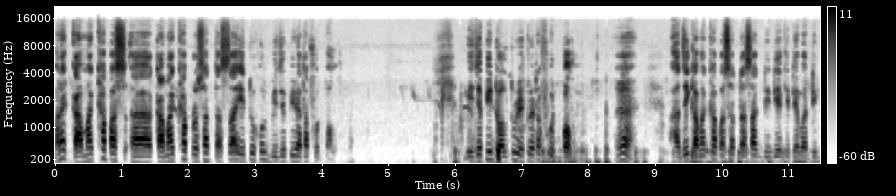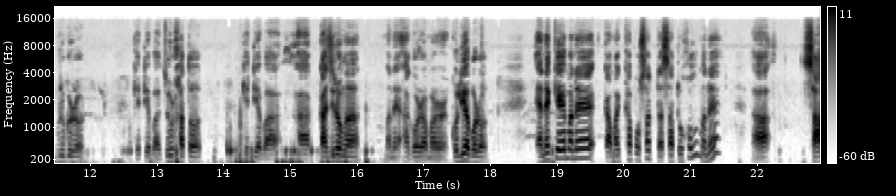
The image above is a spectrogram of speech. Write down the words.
মানে কামাখ্যা পাছ কামাখ্যা প্ৰসাদ তাছা এইটো হ'ল বিজেপিৰ এটা ফুটবল। বিজেপি দলটোৰ এইটো এটা ফুটবল। আজি কামাখ্যা প্ৰসাদ তাছাক দি দিয়ে কেতিয়াবা ডিব্ৰুগড়ত কেতিয়াবা যোৰহাটত কেতিয়াবা কাজিৰঙাত মানে আগৰ আমাৰ কলিয়াবৰত। এনেকৈ মানে কামাখ্যা প্ৰসাদ তাছাটো হ'ল মানে চাহ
